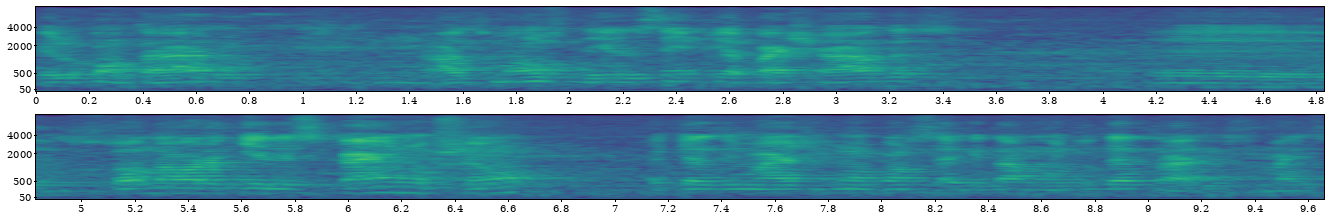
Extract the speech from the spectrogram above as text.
Pelo contrário, as mãos dele sempre abaixadas. É, só na hora que eles caem no chão é que as imagens não conseguem dar muitos detalhes. Mas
